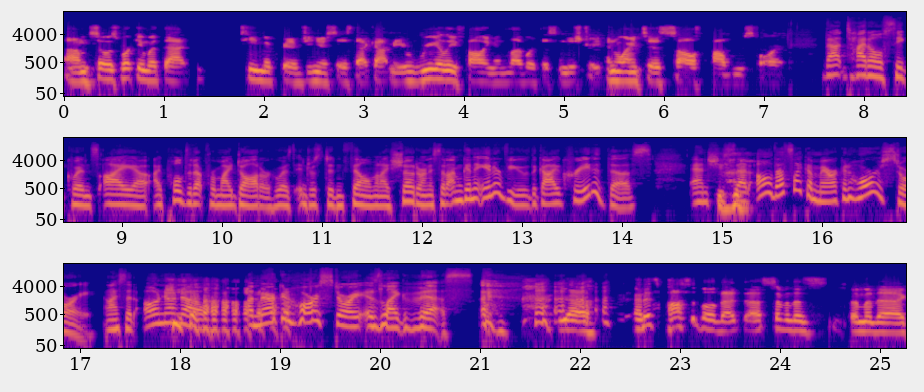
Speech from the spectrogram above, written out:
Um, so it's working with that team of creative geniuses that got me really falling in love with this industry and wanting to solve problems for it that title sequence, I uh, I pulled it up for my daughter who has interested in film, and I showed her and I said, "I'm going to interview the guy who created this." And she said, "Oh, that's like American Horror Story." And I said, "Oh no, no, American Horror Story is like this." yeah, and it's possible that uh, some of those some of the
